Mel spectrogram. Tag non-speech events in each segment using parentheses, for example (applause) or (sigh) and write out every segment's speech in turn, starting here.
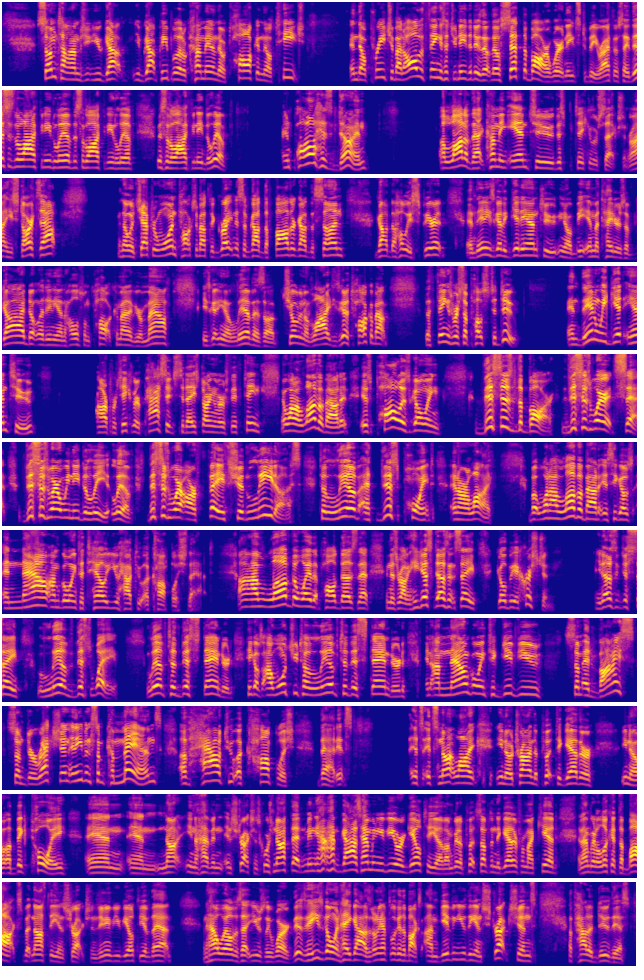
sometimes you, you got you've got people that'll come in and they'll talk and they'll teach and they'll preach about all the things that you need to do. They'll, they'll, set the bar where it needs to be, right? They'll say, This is the life you need to live, this is the life you need to live, this is the life you need to live. And Paul has done a lot of that coming into this particular section, right? He starts out, know, in chapter one, talks about the greatness of God the Father, God the Son, God the Holy Spirit, and then he's going to get into, you know, be imitators of God. Don't let any unwholesome talk come out of your mouth. He's going to, you know, live as a children of light. He's going to talk about the things we're supposed to do. And then we get into our particular passage today, starting in verse 15. And what I love about it is Paul is going, this is the bar. This is where it's set. This is where we need to lead, live. This is where our faith should lead us to live at this point in our life. But what I love about it is he goes, and now I'm going to tell you how to accomplish that. I love the way that Paul does that in his writing. He just doesn't say, go be a Christian. He doesn't just say, live this way live to this standard. He goes, I want you to live to this standard, and I'm now going to give you some advice, some direction, and even some commands of how to accomplish that. It's it's it's not like you know trying to put together you know a big toy and and not you know having instructions. Of course not that many how, guys how many of you are guilty of i'm going to put something together for my kid and i'm going to look at the box but not the instructions. Any of you guilty of that? And how well does that usually work? This, he's going hey guys i don't even have to look at the box. I'm giving you the instructions of how to do this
